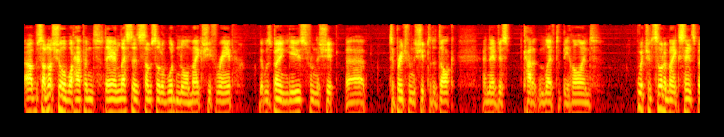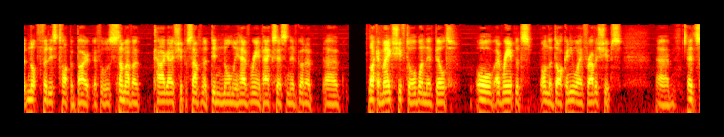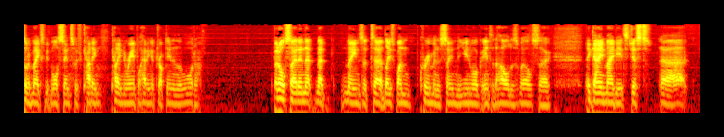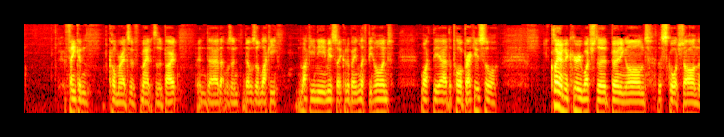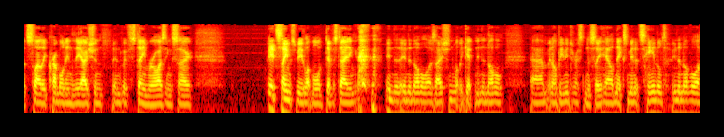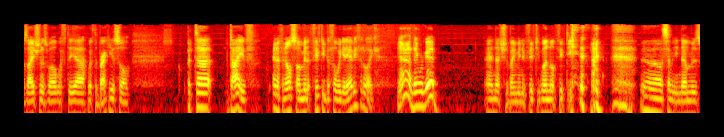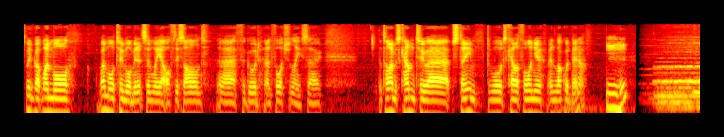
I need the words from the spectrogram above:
Um, so I'm not sure what happened there, unless there's some sort of wooden or makeshift ramp that was being used from the ship uh, to bridge from the ship to the dock, and they've just cut it and left it behind, which would sort of make sense, but not for this type of boat. If it was some other cargo ship or something that didn't normally have ramp access and they've got a uh, like a makeshift or one they've built or a ramp that's on the dock anyway for other ships. Um, it sort of makes a bit more sense with cutting cutting the ramp or having it dropped down into the water. But also then that, that means that uh, at least one crewman has seen the Unimog enter the hold as well. So again, maybe it's just uh, thinking comrades have made it to the boat, and uh, that was a that was a lucky lucky near miss. They could have been left behind, like the uh, the poor brachiosaur. Claire and the crew watched the burning island, the scorched island that slowly crumbled into the ocean, and with steam rising. So it seems to be a lot more devastating in the in the novelisation, what we get in the novel. Um, and I'll be interested to see how next minute's handled in the novelisation as well with the uh, with the brachiosaur. But uh, Dave, anything else on minute 50 before we get out of here for the week? Yeah, I think we're good. And that should have been minute 51, not 50. oh, so many numbers. We've got one more, one more, two more minutes, and we are off this island uh, for good, unfortunately. So the time has come to uh, steam towards California and Lockwood Manor. Mm-hmm.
